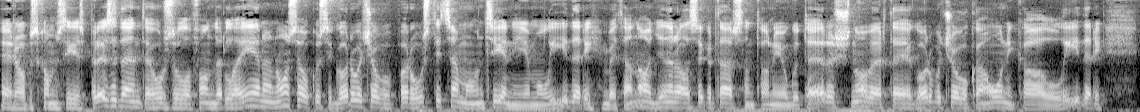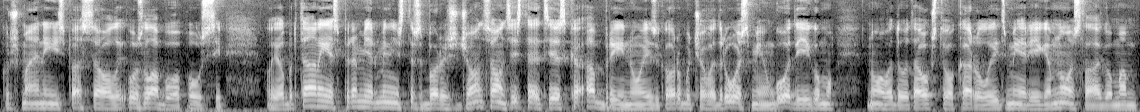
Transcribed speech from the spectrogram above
Eiropas komisijas prezidente Urzula Fonderleina nosaukusi Gorbačovu par uzticamu un cienījamu līderi, bet ANO ģenerālsekretārs Antonio Guterres novērtēja Gorbačovu kā unikālu līderi, kurš mainījis pasauli uz labo pusi. Lielbritānijas premjerministrs Boris Džonsons izteicies, ka apbrīnojas Gorbačova drosmi un godīgumu, novadot augsto karu līdz mierīgam noslēgumam.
